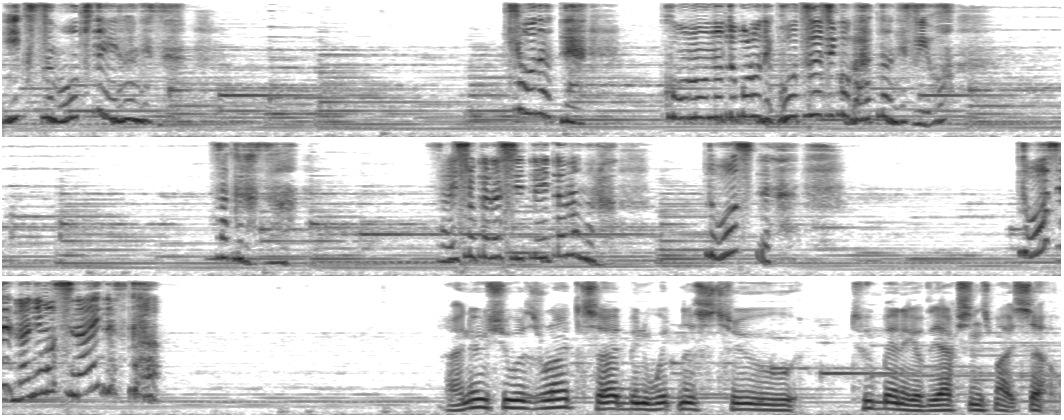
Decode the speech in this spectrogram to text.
いくつも起きているんです。今日だって校門のところで交通事故があったんですよ。さくらさん最初から知っていたのならどうして？どうして何もしないんですか I knew she was right, I'd been witness to too many of the actions myself.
